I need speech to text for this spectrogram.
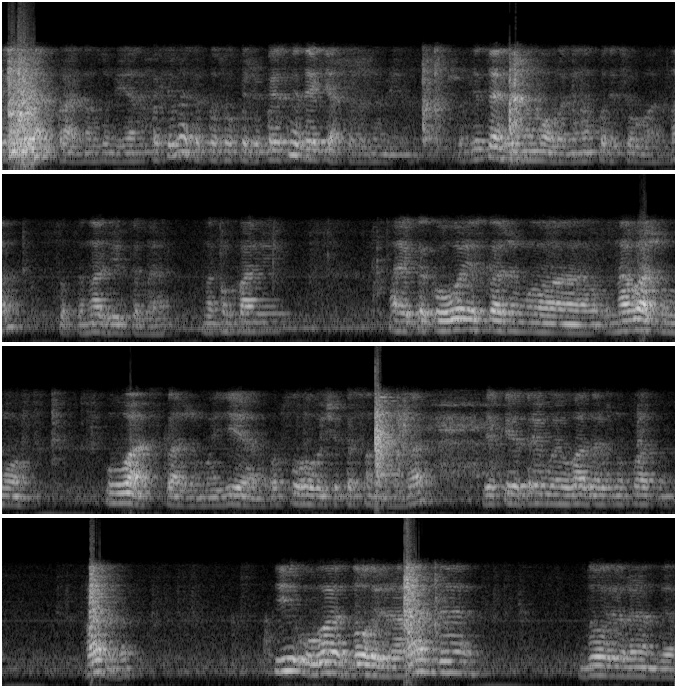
я правильно розумію, я не фахівець, я просто хочу пояснити, як я це розумію. Ліцензія на знаходиться у вас, так? Тобто на Львів ТБ, на компанії. А як такової, скажімо, на вашому, у вас, скажімо, є обслуговуючий персонал, так? який отримує у вас заробітну плату. Правильно? І у вас договір оренди, договір оренди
